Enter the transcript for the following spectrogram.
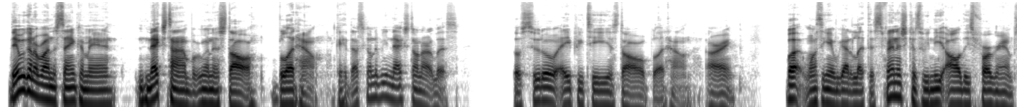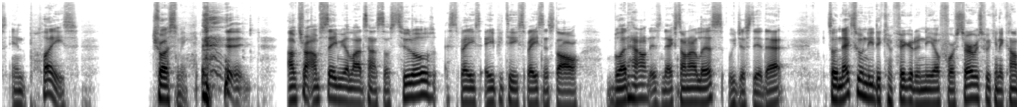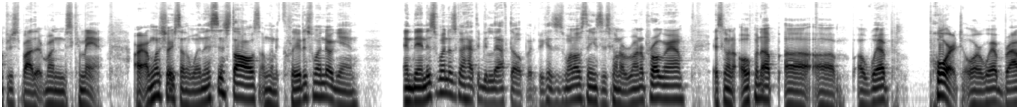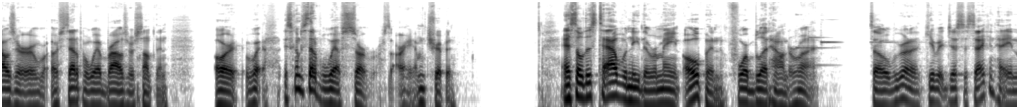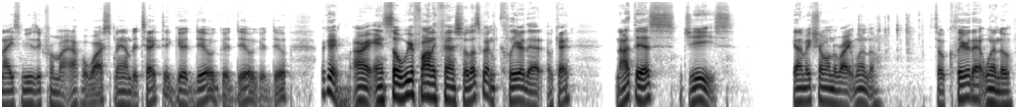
Then we're gonna run the same command next time, but we're gonna install Bloodhound. Okay, that's going to be next on our list. So sudo apt install bloodhound. All right. But once again, we got to let this finish because we need all these programs in place. Trust me. I'm trying I'm saving you a lot of time. So sudo space apt space install bloodhound is next on our list. We just did that. So next we'll need to configure the Neo4 service we can accomplish by the, running this command. All right, I'm going to show you something. When this installs, I'm going to clear this window again. And then this window is going to have to be left open because it's one of those things that's going to run a program. It's going to open up a, a, a web port or a web browser or, or, set up a web browser or something. Or it's going to set up a web server. Sorry, I'm tripping. And so this tab will need to remain open for Bloodhound to run. So we're going to give it just a second. Hey, nice music from my Apple Watch. Spam detected. Good deal. Good deal. Good deal. Okay. All right. And so we're finally finished. So let's go ahead and clear that. Okay. Not this. Jeez. Gotta make sure I'm on the right window. So clear that window.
